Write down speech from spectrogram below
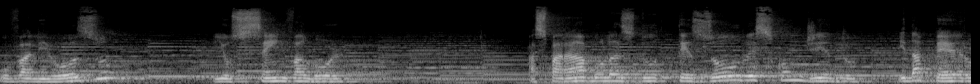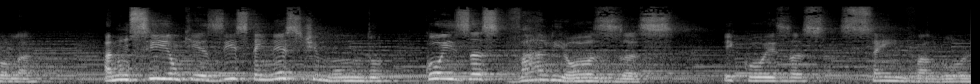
O valioso e o sem valor. As parábolas do tesouro escondido e da pérola anunciam que existem neste mundo coisas valiosas e coisas sem valor.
